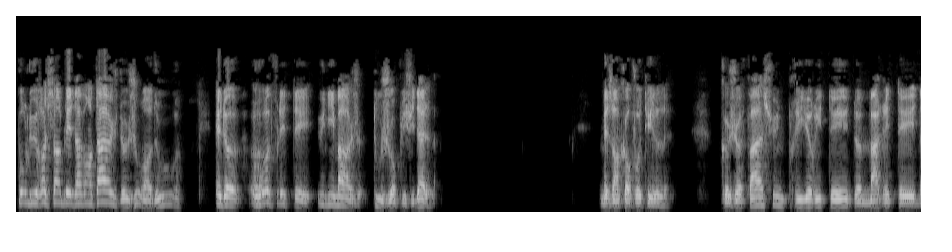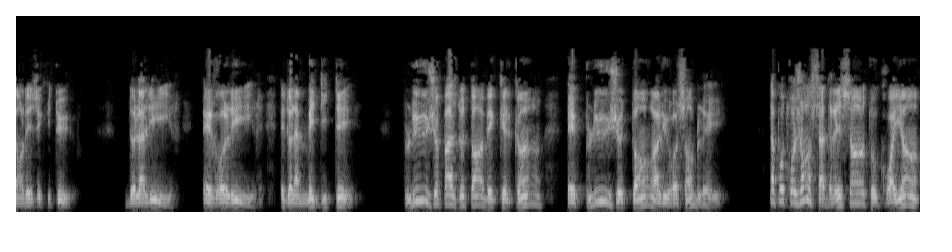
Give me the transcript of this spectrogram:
pour lui ressembler davantage de jour en jour et de refléter une image toujours plus fidèle. Mais encore faut-il que je fasse une priorité de m'arrêter dans les Écritures, de la lire et relire et de la méditer. Plus je passe de temps avec quelqu'un, et plus je tends à lui ressembler. L'apôtre Jean s'adressant aux croyants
